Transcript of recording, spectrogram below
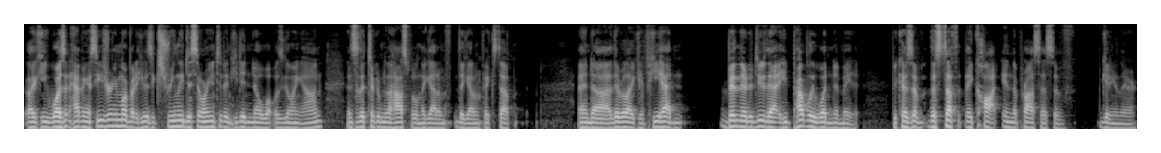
Like he wasn't having a seizure anymore, but he was extremely disoriented and he didn't know what was going on. And so they took him to the hospital and they got him they got him fixed up. And uh, they were like, if he hadn't been there to do that, he probably wouldn't have made it because of the stuff that they caught in the process of getting there.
